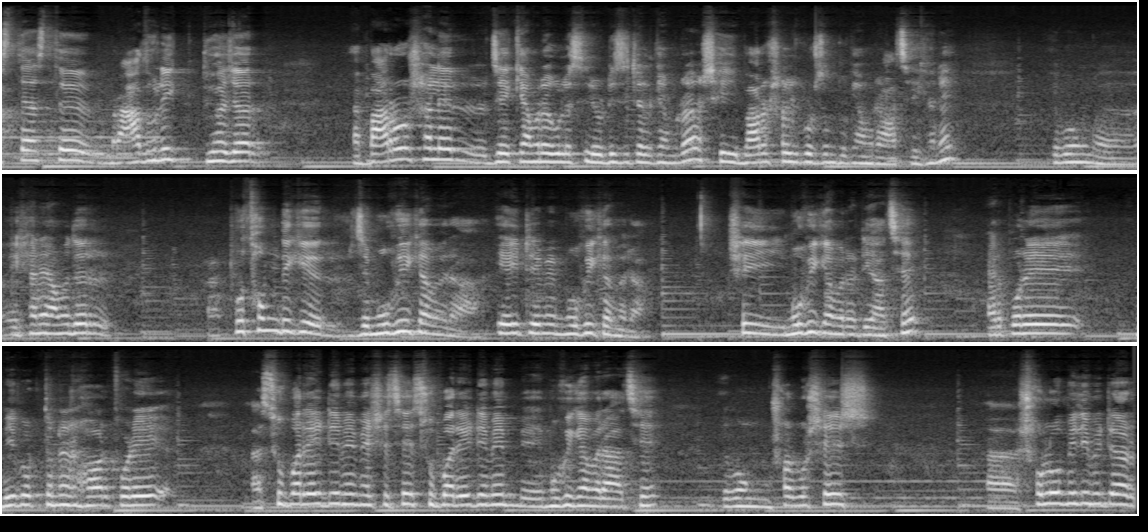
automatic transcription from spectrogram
আস্তে আস্তে মানে আধুনিক দু হাজার বারো সালের যে ক্যামেরাগুলো ছিল ডিজিটাল ক্যামেরা সেই বারো সাল পর্যন্ত ক্যামেরা আছে এখানে। এবং এখানে আমাদের প্রথম দিকের যে movie camera eight M movie camera সেই মুভি ক্যামেরাটি আছে। এরপরে বিবর্তনের হওয়ার পরে সুপার এইট এম এম এসেছে super eight M M movie camera আছে। এবং সর্বশেষ ষোলো মিলিমিটার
